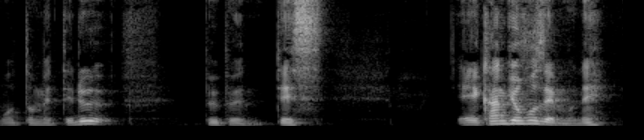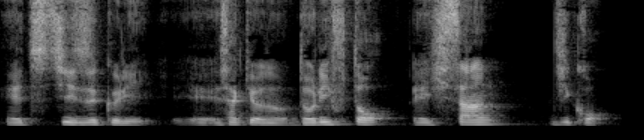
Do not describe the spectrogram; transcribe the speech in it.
求めてる部分です。え環境保全もね、土作り、先ほどのドリフト、飛散事故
